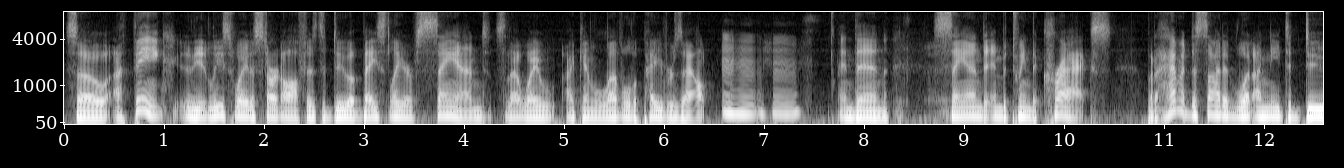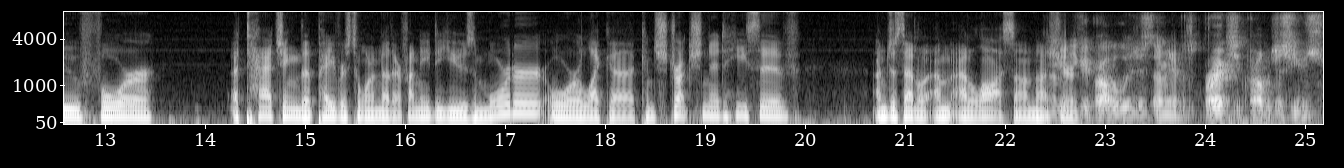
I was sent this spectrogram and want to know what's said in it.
So I think the at least way to start off is to do a base layer of sand so that way I can level the pavers out Mm-hmm. and then sand in between the cracks. But I haven't decided what I need to do for attaching the pavers to one another. If I need to use mortar or like a construction adhesive, I'm just at a I'm at a loss. So I'm not I sure. mean, you could probably just, I mean, if it's bricks, you could probably just use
